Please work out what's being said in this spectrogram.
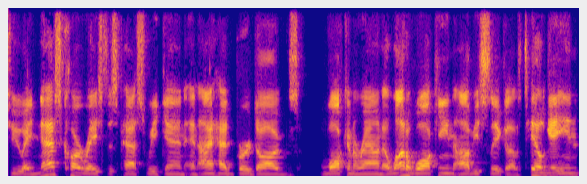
to a NASCAR race this past weekend, and I had bird dogs walking around, a lot of walking, obviously, because I was tailgating.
